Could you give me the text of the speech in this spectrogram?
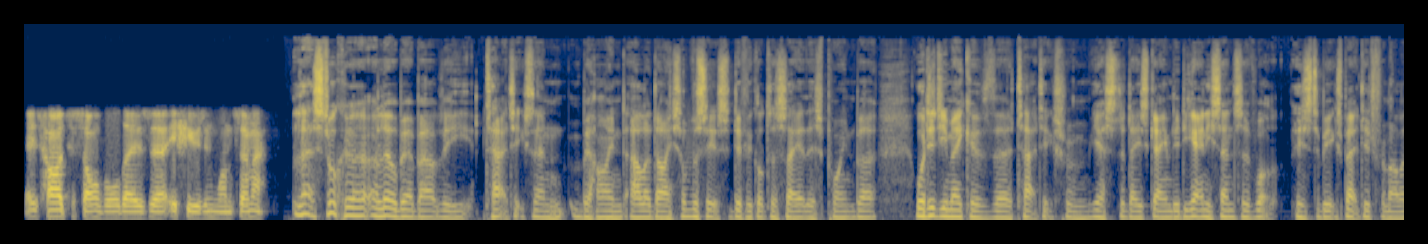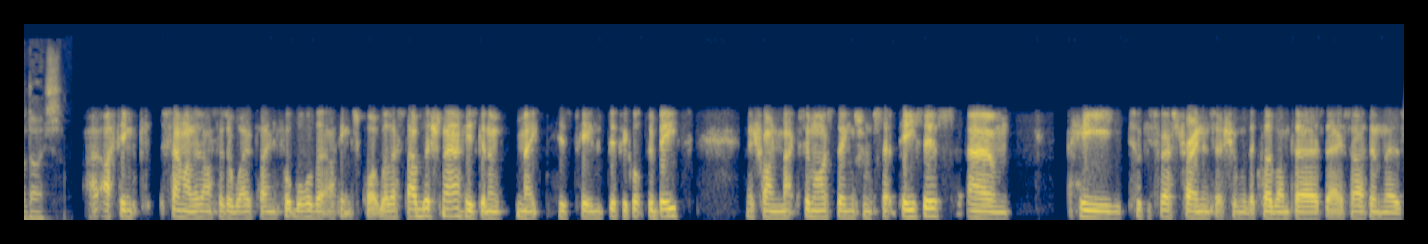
it's hard to solve all those uh, issues in one summer. Let's talk a, a, little bit about the tactics then behind Allardyce. Obviously, it's difficult to say at this point, but what did you make of the tactics from yesterday's game? Did you get any sense of what is to be expected from Allardyce? I think Sam Allardyce has a way of playing football that I think is quite well established now. He's going to make his team difficult to beat. They try and maximise things from set pieces. Um, he took his first training session with the club on Thursday, so I think there's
